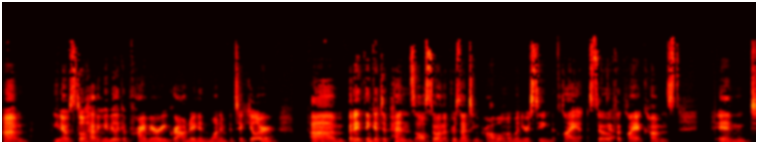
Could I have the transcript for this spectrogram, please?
Um, you know, still having maybe like a primary grounding in one in particular. Um, but I think it depends also on the presenting problem and when you're seeing the client. So if a client comes in t-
